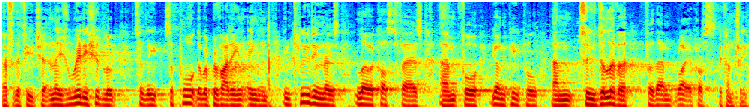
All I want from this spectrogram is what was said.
uh, for the future and they really should look to the support that we're providing in England, including those lower cost fares um, for young people um, to deliver for them right across the country.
